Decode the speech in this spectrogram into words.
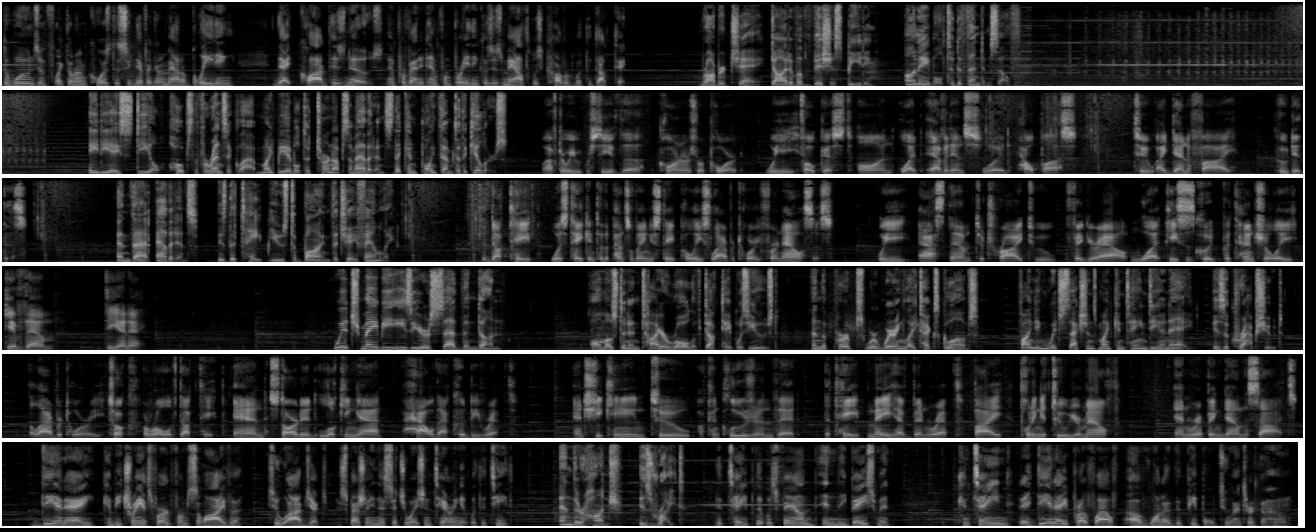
The wounds inflicted on him caused a significant amount of bleeding that clogged his nose and prevented him from breathing because his mouth was covered with the duct tape. Robert Che died of a vicious beating, unable to defend himself. ADA Steele hopes the forensic lab might be able to turn up some evidence that can point them to the killers. After we received the coroner's report, we focused on what evidence would help us to identify who did this. And that evidence is the tape used to bind the Che family. The duct tape was taken to the Pennsylvania State Police Laboratory for analysis. We asked them to try to figure out what pieces could potentially give them DNA. Which may be easier said than done. Almost an entire roll of duct tape was used, and the perps were wearing latex gloves. Finding which sections might contain DNA is a crapshoot. The laboratory took a roll of duct tape and started looking at how that could be ripped. And she came to a conclusion that The tape may have been ripped by putting it to your mouth and ripping down the sides. DNA can be transferred from saliva to objects, especially in this situation, tearing it with the teeth. And their hunch is right. The tape that was found in the basement contained a DNA profile of one of the people who entered the home.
